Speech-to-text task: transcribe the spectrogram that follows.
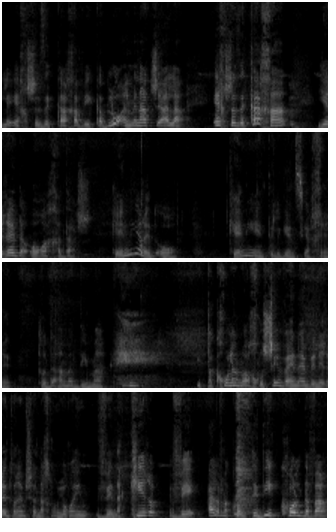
לאיך שזה ככה ויקבלו, על מנת שעל איך שזה ככה, ירד האור החדש. כן ירד אור, כן יהיה אינטליגנציה אחרת. תודעה מדהימה. ייפקחו לנו החושים והעיניים ונראה דברים שאנחנו לא רואים ונכיר ועל המקום תדעי כל דבר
